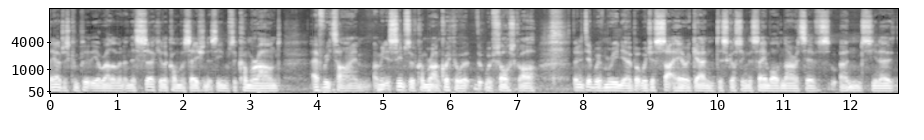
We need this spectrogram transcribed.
they are just completely irrelevant, and this circular conversation that seems to come around every time. I mean, it seems to have come around quicker with, with Solskjaer than it did with Mourinho, but we're just sat here again discussing the same old narratives, and you know,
